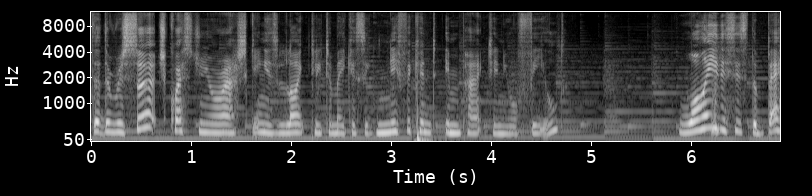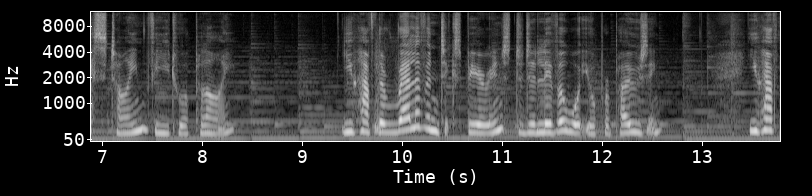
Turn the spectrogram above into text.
that the research question you're asking is likely to make a significant impact in your field, why this is the best time for you to apply, you have the relevant experience to deliver what you're proposing, you have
